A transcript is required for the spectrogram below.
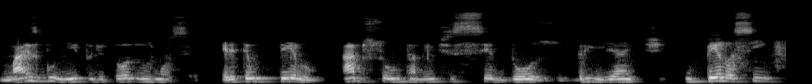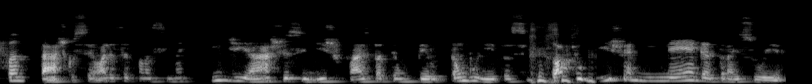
mais bonito de todos os morcegos. Ele tem um pelo absolutamente sedoso, brilhante, um pelo assim fantástico. Você olha e você fala assim, mas que diacho esse bicho faz para ter um pelo tão bonito assim? Só que o bicho é mega traiçoeiro.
